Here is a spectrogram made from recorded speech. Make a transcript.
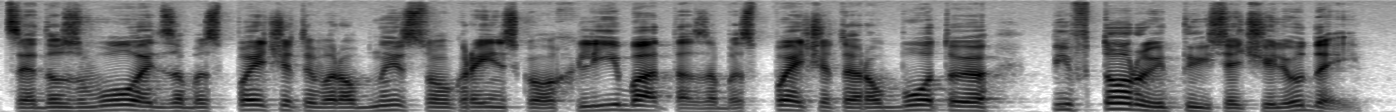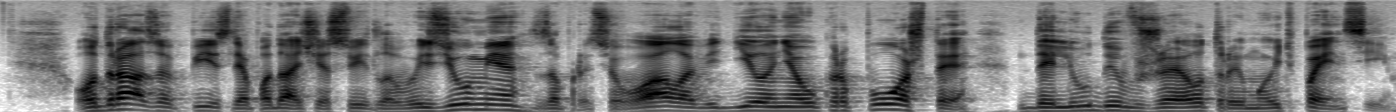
Це дозволить забезпечити виробництво українського хліба та забезпечити роботою півтори тисячі людей. Одразу після подачі світла в Ізюмі запрацювало відділення Укрпошти, де люди вже отримують пенсії.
